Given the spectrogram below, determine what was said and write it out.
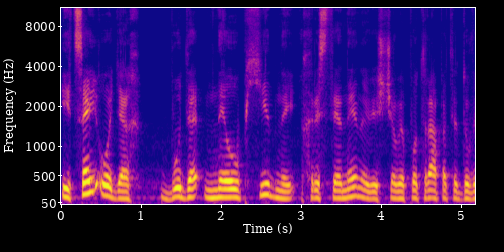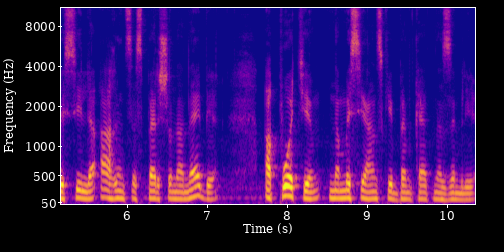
І цей одяг буде необхідний християнинові, щоб потрапити до весілля Агнця спершу на небі, а потім на месіанський бенкет на землі.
